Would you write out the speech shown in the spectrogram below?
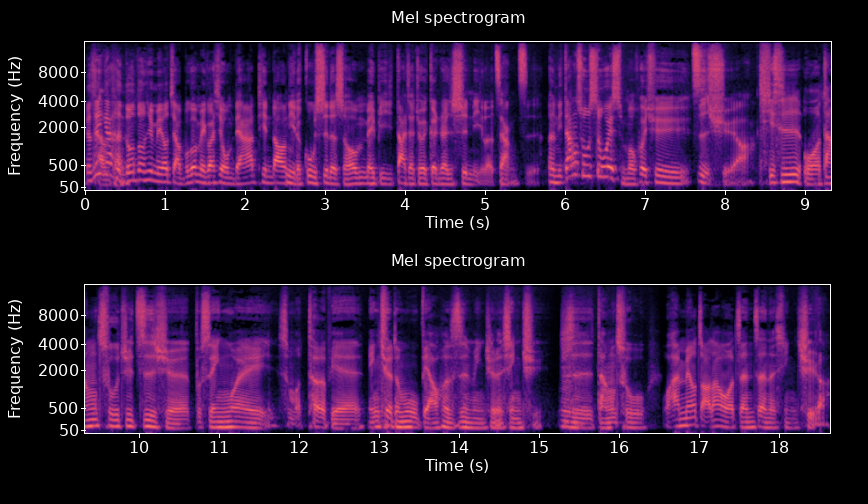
可是应该很多东西没有讲，不过没关系，我们等一下听到你的故事的时候，maybe 大家就会更认识你了。这样子，嗯、呃，你当初是为什么会去自学啊？其实我当初去自学，不是因为什么特别明确的目标，或者是明确的兴趣，就是当初我还没有找到我真正的兴趣啦。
